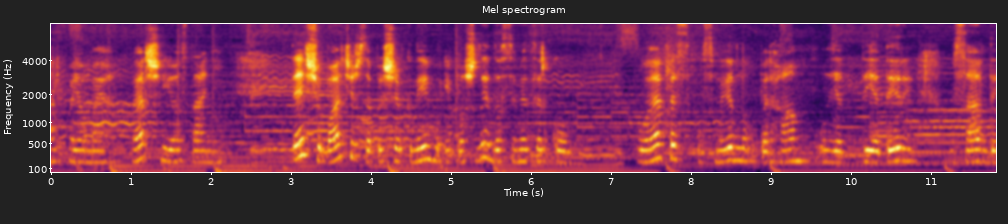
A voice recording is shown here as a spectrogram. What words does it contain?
Альфа і Омега, перший і останній. Те, що бачиш, запиши в книгу і пошли до семи церков. У Ефес, у Смирну, у Пергам, у Діятири, у Сарди,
